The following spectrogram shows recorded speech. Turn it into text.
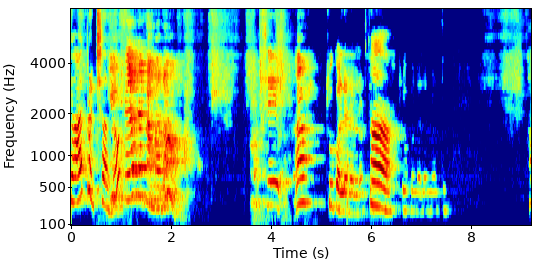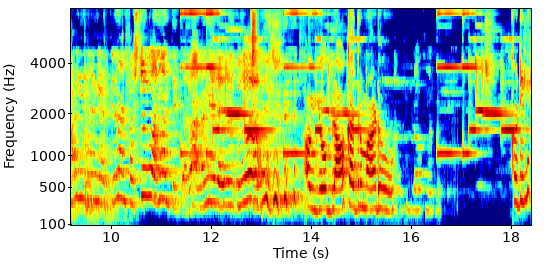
ಯಾರು ಪ್ರಕ್ಷಾ ಅದು? ಸೇವ್ Ah. ಟ್ರೂ ಕಾಲರಲ್ಲಿ ನೋಡ್ತೀನಿ. ಹಾಂ. ಟ್ರೂ ಕಾಲರಲ್ಲಿ ನೋಡ್ತೀನಿ. ಹಾಗೆ ಹಾಗೆ ಹೇಳ್ತೀನಿ ನಾನು ಫಸ್ಟು ಅನು ಅಂತಿತ್ತಲ್ಲ ಅನನ್ಯ ಅಯ್ಯೋ ಬ್ಲಾಕ್ ಆದ್ರೂ ಮಾಡು. ಬ್ಲಾಕ್ ಮಾಡ್ತೀನಿ. ಕೊಡಿಲಿ.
